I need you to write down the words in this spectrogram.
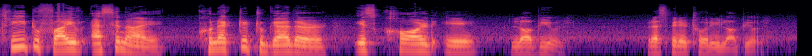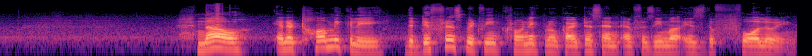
3 to 5 acini connected together is called a lobule, respiratory lobule. Now, anatomically, the difference between chronic bronchitis and emphysema is the following.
